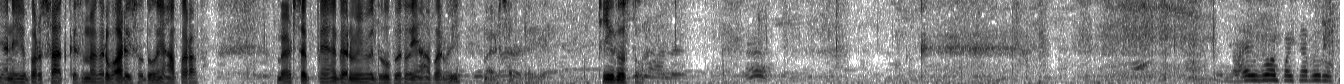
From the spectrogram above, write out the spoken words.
यानी कि बरसात के समय अगर बारिश हो तो यहाँ पर आप बैठ सकते हैं, गर्मी में धूप है तो यहाँ पर भी बैठ सकते हैं। ठीक है दोस्तों? नहीं वो पैसा भी रोक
